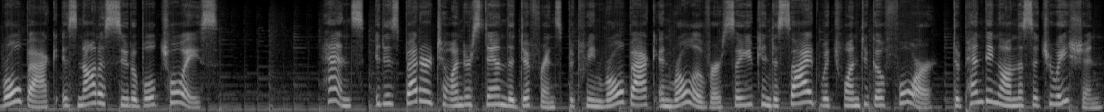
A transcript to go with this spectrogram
rollback is not a suitable choice. Hence, it is better to understand the difference between rollback and rollover so you can decide which one to go for, depending on the situation.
